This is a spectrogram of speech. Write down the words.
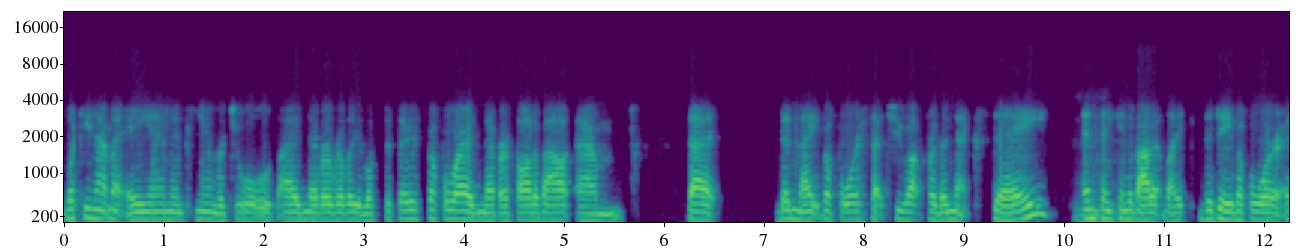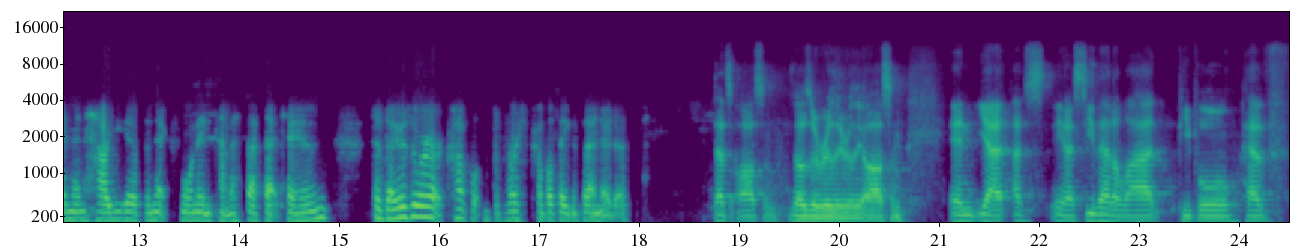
looking at my AM and PM rituals. I had never really looked at those before. I'd never thought about um, that the night before sets you up for the next day mm-hmm. and thinking about it like the day before and then how you get up the next morning kind of set that tone. So those were a couple the first couple things that I noticed. That's awesome. Those are really, really awesome. And yeah, I've you know, I see that a lot. People have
